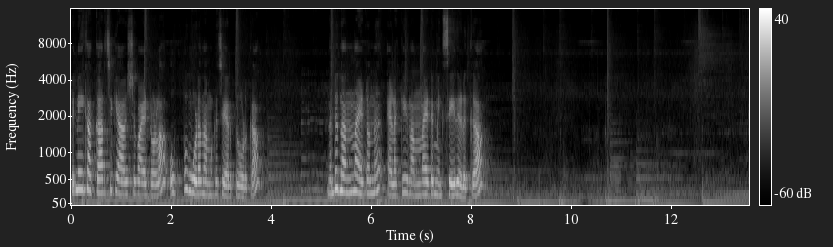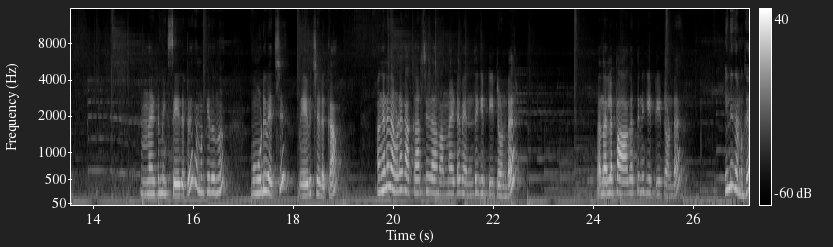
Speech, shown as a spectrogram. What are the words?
പിന്നെ ഈ കക്കാർച്ചിക്ക് ആവശ്യമായിട്ടുള്ള ഉപ്പും കൂടെ നമുക്ക് ചേർത്ത് കൊടുക്കാം. എന്നിട്ട് നന്നായിട്ടൊന്ന് ഇളക്കി നന്നായിട്ട് മിക്സ് ചെയ്തെടുക്കുക. നന്നായിട്ട് മിക്സ് ചെയ്തിട്ട് നമുക്കിതൊന്ന് മൂടി വെച്ച് വേവിച്ചെടുക്കാം. അങ്ങനെ നമ്മുടെ കക്കാർച്ചി നന്നായിട്ട് വെന്ത് കിട്ടിയിട്ടുണ്ട്. നല്ല പാകത്തിന് കിട്ടിയിട്ടുണ്ട്. ഇനി നമുക്ക്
